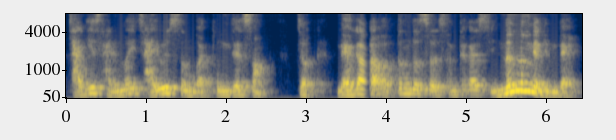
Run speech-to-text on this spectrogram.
자기 삶의 자율성과 통제성, 즉 내가 어떤 것을 선택할 수 있는 능력인데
